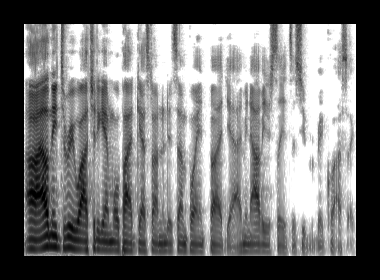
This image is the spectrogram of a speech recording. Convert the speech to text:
uh, I'll need to rewatch it again. We'll podcast on it at some point, but yeah, I mean, obviously it's a super big classic.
